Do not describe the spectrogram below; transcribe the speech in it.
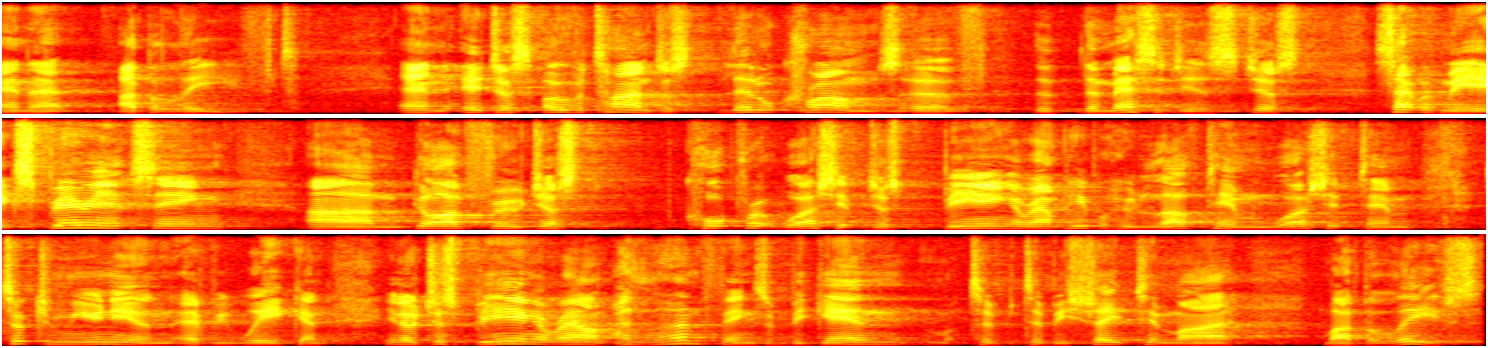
and that I believed. And it just, over time, just little crumbs of the, the messages just sat with me, experiencing um, God through just corporate worship, just being around people who loved Him, worshipped Him, took communion every week, and you know, just being around, I learned things and began to, to be shaped in my my beliefs.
